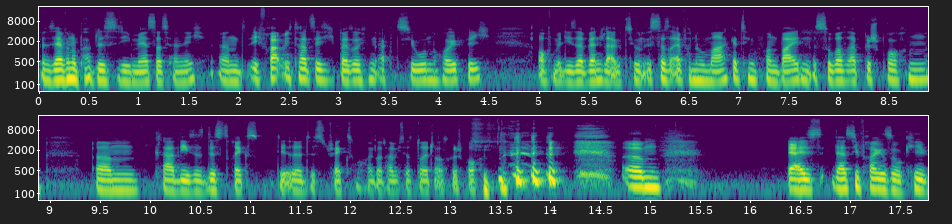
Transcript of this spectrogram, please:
das ist einfach nur Publicity, mehr ist das ja nicht. Und ich frage mich tatsächlich bei solchen Aktionen häufig, auch mit dieser Wendler-Aktion, ist das einfach nur Marketing von beiden? Ist sowas abgesprochen? Ähm, klar, diese Distracks, äh, Distracks, oh mein Gott, habe ich das Deutsch ausgesprochen? ähm, ja, ist, da ist die Frage so, okay,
